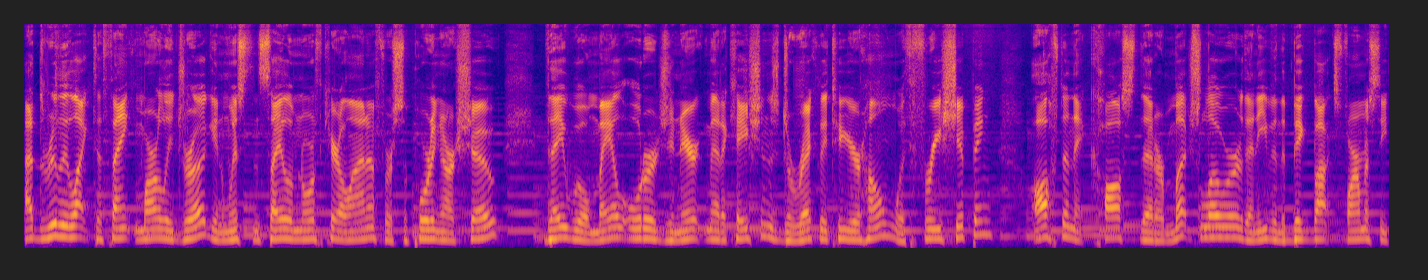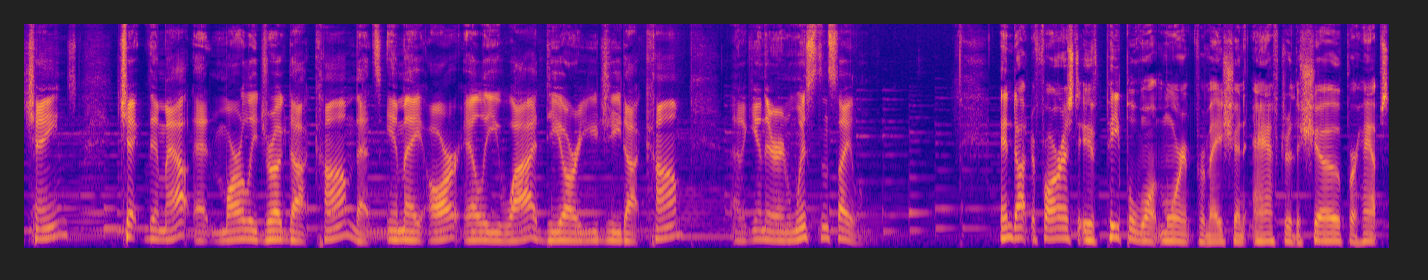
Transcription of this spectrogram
I'd really like to thank Marley Drug in Winston-Salem, North Carolina for supporting our show. They will mail order generic medications directly to your home with free shipping, often at costs that are much lower than even the big box pharmacy chains. Check them out at marleydrug.com. That's M A R L E Y D R U G.com. And again, they're in Winston-Salem. And Dr. Forrest, if people want more information after the show, perhaps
